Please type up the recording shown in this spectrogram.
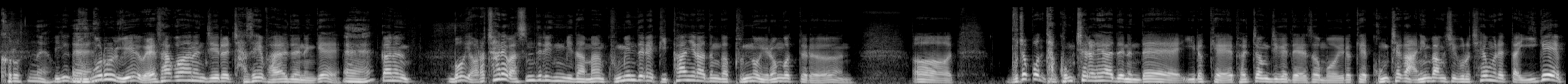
그렇네요. 이게 네. 누구를 위해 왜 사과하는지를 자세히 봐야 되는 게 네. 그러니까는 뭐 여러 차례 말씀드립니다만 국민들의 비판이라든가 분노 이런 것들은 어 무조건 다 공채를 해야 되는데 이렇게 별정직에 대해서 뭐 이렇게 공채가 아닌 방식으로 채용을 했다 이게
